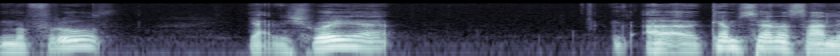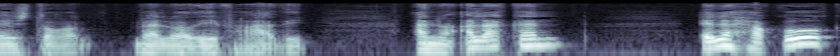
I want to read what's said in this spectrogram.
المفروض يعني شوية آه، كم سنة صار له يشتغل بهالوظيفة هذه؟ أنه على الأقل له حقوق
